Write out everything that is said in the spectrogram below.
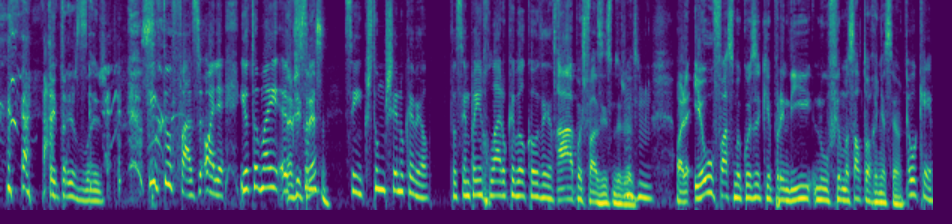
Tem três desejos. O que é que tu fazes? Olha, eu também. eh, Anti-stress? costumo- Sim, costumo mexer no cabelo. Estou sempre a enrolar o cabelo com o dedo. Ah, pois faz isso muitas vezes. Uhum. Olha, eu faço uma coisa que aprendi no filme Assalto ao Arranha-Céu. O quê?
